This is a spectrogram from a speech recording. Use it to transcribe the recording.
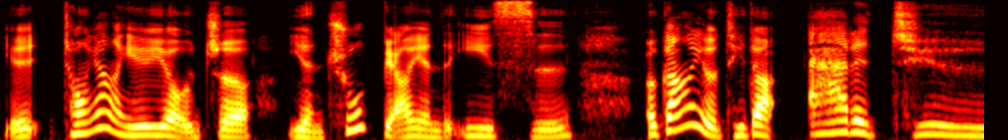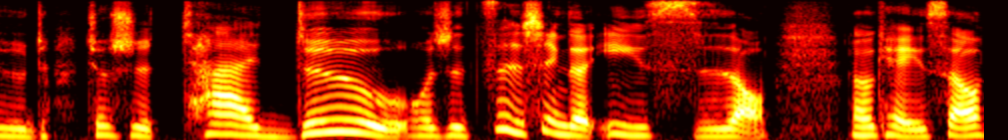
也同样也有着演出表演的意思。而刚刚有提到 attitude，就是态度或是自信的意思哦。OK，so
